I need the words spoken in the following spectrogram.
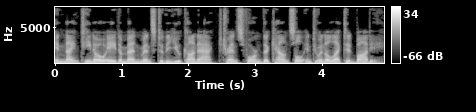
In 1908 amendments to the Yukon Act transformed the council into an elected body.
